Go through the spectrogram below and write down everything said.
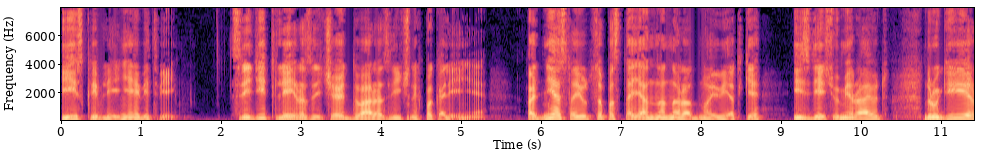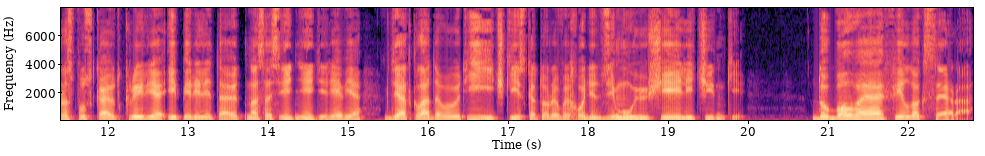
и искривления ветвей. Среди тлей различают два различных поколения. Одни остаются постоянно на родной ветке и здесь умирают, другие распускают крылья и перелетают на соседние деревья, где откладывают яички, из которых выходят зимующие личинки. Дубовая филоксера,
